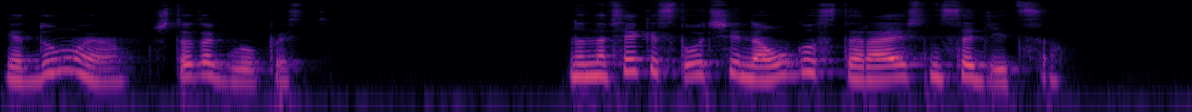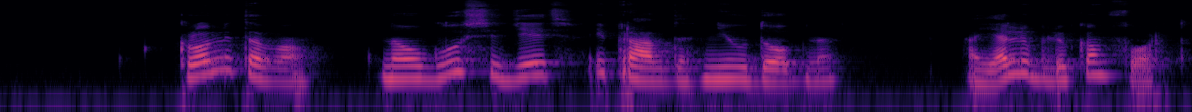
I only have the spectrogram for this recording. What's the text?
Я думаю, что это глупость но на всякий случай на угол стараюсь не садиться. Кроме того, на углу сидеть и правда неудобно, а я люблю комфорт.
